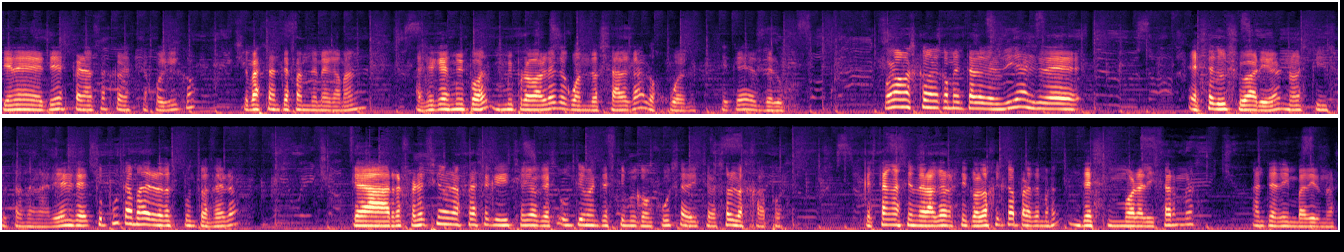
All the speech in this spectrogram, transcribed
Tiene, tiene esperanzas con este jueguico. Es bastante fan de Mega Man. Así que es muy, muy probable que cuando salga lo juegue. Así que es de lujo. Bueno, vamos con el comentario del día. Es de. Es el usuario, ¿eh? no estoy insultando a nadie. Es de tu puta madre 2.0. Que a referencia a una frase que he dicho yo que es últimamente estoy muy confusa, he dicho son los japos. Que están haciendo la guerra psicológica para desmoralizarnos antes de invadirnos.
